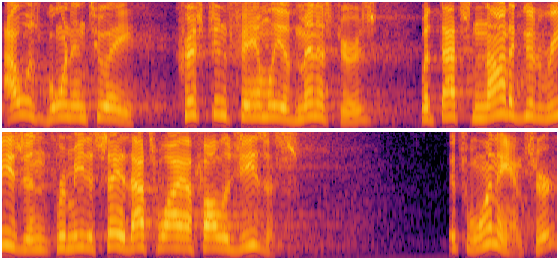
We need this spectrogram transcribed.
I was born into a Christian family of ministers, but that's not a good reason for me to say that's why I follow Jesus. It's one answer.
